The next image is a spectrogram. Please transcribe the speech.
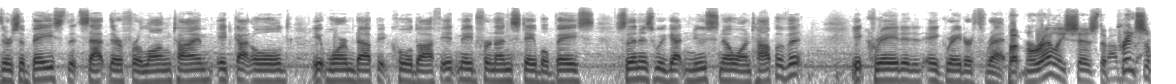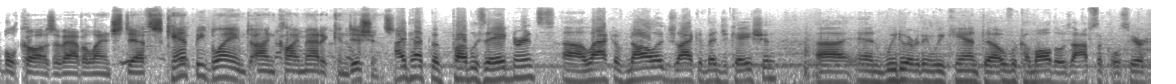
There's a base that sat there for a long time. It got old, it warmed up, it cooled off, it made for an unstable base. So then as we got new snow on top of it, it created a greater threat. But Morelli says the principal cause of avalanche deaths can't be blamed on climatic conditions. I'd have to probably say ignorance, uh, lack of knowledge, lack of education, uh, and we do everything we can to overcome all those obstacles here.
